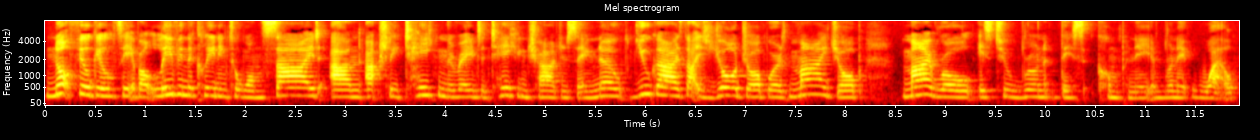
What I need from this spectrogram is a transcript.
not feel guilty about leaving the cleaning to one side and actually taking the reins and taking charge and saying, no, you guys, that is your job, whereas my job, my role is to run this company and run it well.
